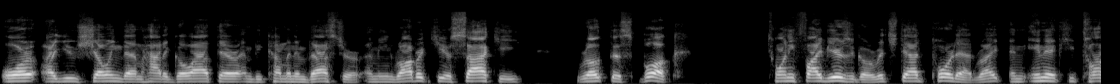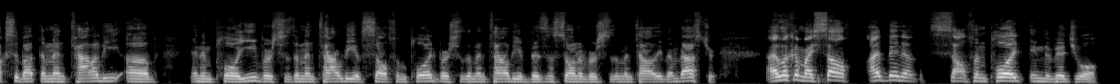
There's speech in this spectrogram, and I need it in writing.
Or are you showing them how to go out there and become an investor? I mean, Robert Kiyosaki wrote this book 25 years ago, Rich Dad Poor Dad, right? And in it, he talks about the mentality of an employee versus the mentality of self-employed versus the mentality of business owner versus the mentality of investor. I look at myself, I've been a self-employed individual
